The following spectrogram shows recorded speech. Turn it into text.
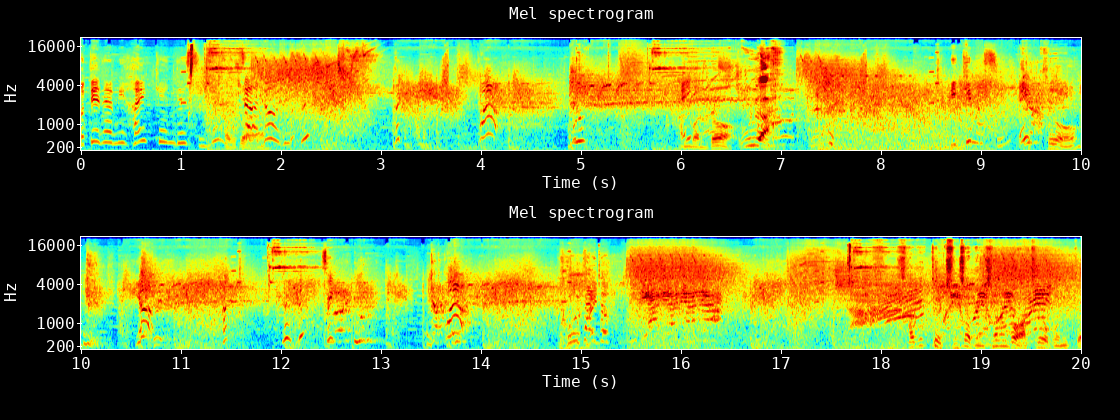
お手並み拝見ですね가보자 さあどうです 한 번 더 우와 行きますえいよ 좋요 っせい交代だ 사격들 진짜 괜찮은 것 같아요 보니까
